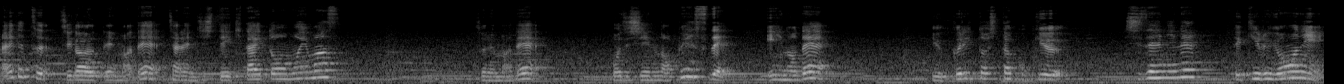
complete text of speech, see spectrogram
来月違うテーマでチャレンジしていきたいと思います。それまでご自身のペースでいいのでゆっくりとした呼吸自然にねできるように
